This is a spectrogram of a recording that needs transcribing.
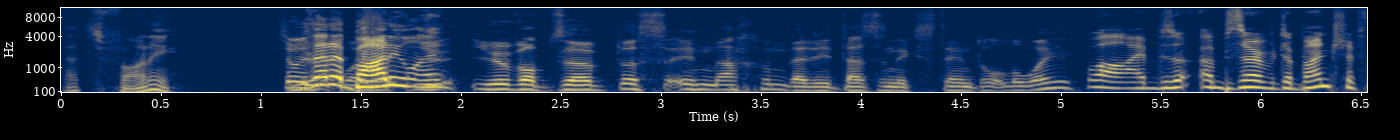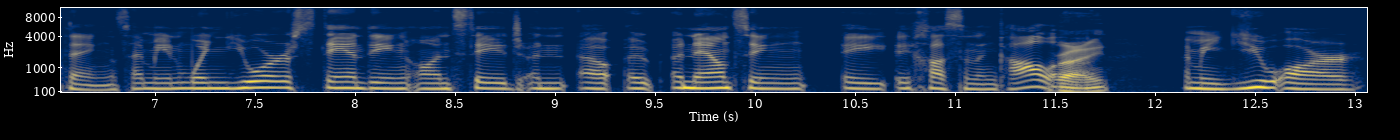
That's funny. So is that a well, body you- language? You've observed this in Nachum that it doesn't extend all the way. Well, I've observed a bunch of things. I mean, when you're standing on stage and uh, uh, announcing a, a chassan and kala, Right. I mean, you are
